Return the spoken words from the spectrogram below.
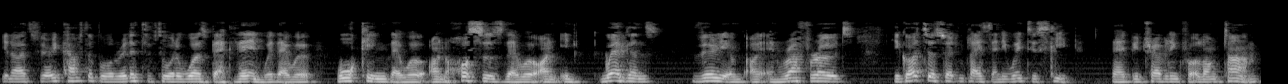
you know, it's very comfortable relative to what it was back then where they were walking, they were on horses, they were on, in wagons, very on, on, in rough roads. He got to a certain place and he went to sleep. They had been traveling for a long time.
